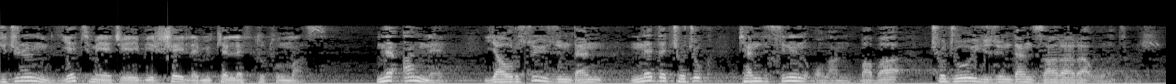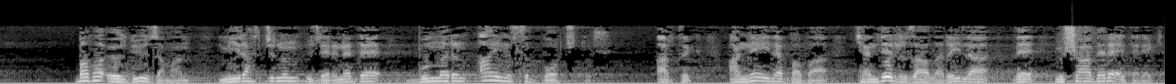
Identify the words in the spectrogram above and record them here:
gücünün yetmeyeceği bir şeyle mükellef tutulmaz. Ne anne yavrusu yüzünden ne de çocuk kendisinin olan baba çocuğu yüzünden zarara uğratılır. Baba öldüğü zaman mirasçının üzerine de bunların aynısı borçtur. Artık anne ile baba kendi rızalarıyla ve müşavere ederek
